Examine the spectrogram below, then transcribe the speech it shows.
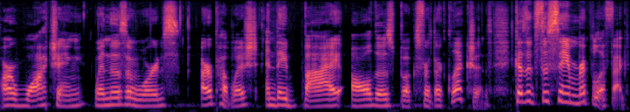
are watching when those awards are published and they buy all those books for their collections because it's the same ripple effect.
